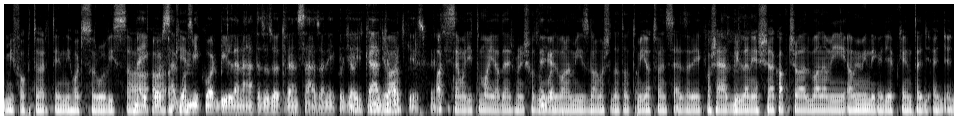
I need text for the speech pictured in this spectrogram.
mi fog történni, hogy szorul vissza Melyik országban, a kész... mikor billen át ez az 50 százalék, ugye, hogy kártya vagy készpénz. Azt hiszem, hogy itt a mai adásban is hozunk majd valami izgalmas adatot, ami 50 százalékos átbillenéssel kapcsolatban, ami, ami mindig egyébként egy, egy, egy,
